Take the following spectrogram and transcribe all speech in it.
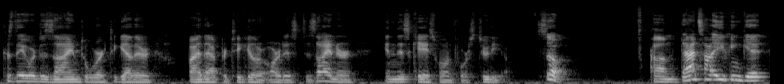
because they were designed to work together by that particular artist designer, in this case, One4 Studio. So um, that's how you can get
